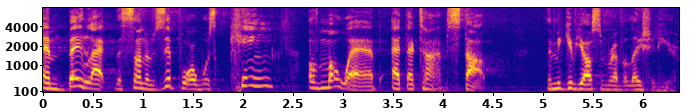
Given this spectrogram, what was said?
And Balak, the son of Zippor, was king of Moab at that time. Stop. Let me give y'all some revelation here.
